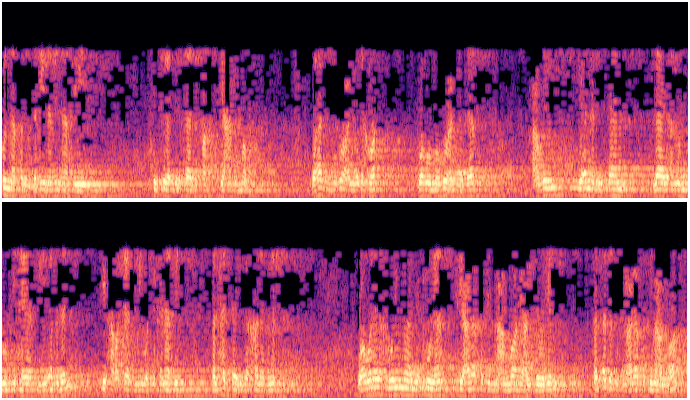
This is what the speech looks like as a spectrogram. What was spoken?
كنا قد انتهينا منها في سلسلة سابقة في عام مضى وهذا الموضوع أيها الإخوة وهو موضوع الآداب عظيم لأن الإنسان لا يخلو في حياته أبدا في حركاته وسكناته بل حتى إذا خلا بنفسه. وهو لا يخلو إما أن يكون في علاقة مع الله عز وجل فالأدب في العلاقة مع الله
